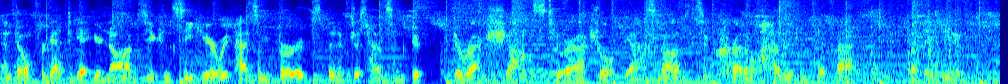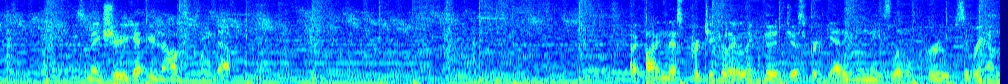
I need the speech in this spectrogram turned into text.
And don't forget to get your knobs. You can see here we've had some birds that have just had some di direct shots to our actual gas knobs. It's incredible how they can hit that, but they do. So make sure you get your knobs cleaned up. I find this particularly good just for getting in these little grooves around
